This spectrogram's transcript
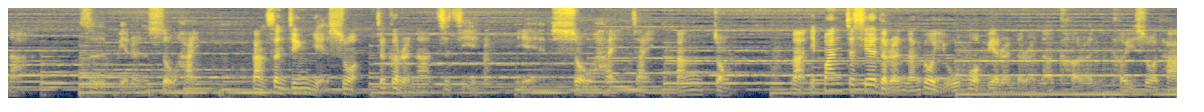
那是别人受害。但圣经也说，这个人呢，自己也受害在当中。那一般这些的人能够诱惑别人的人呢，可能可以说他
